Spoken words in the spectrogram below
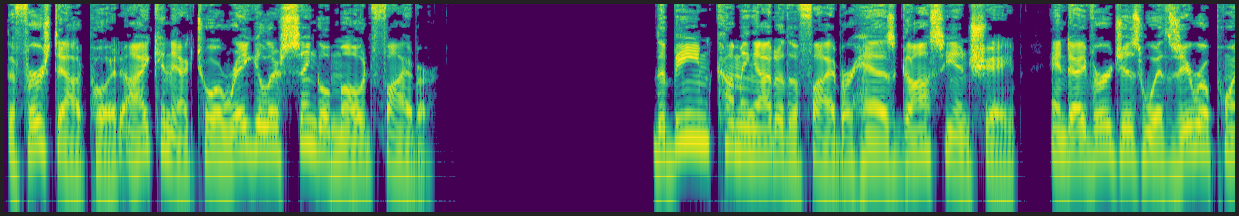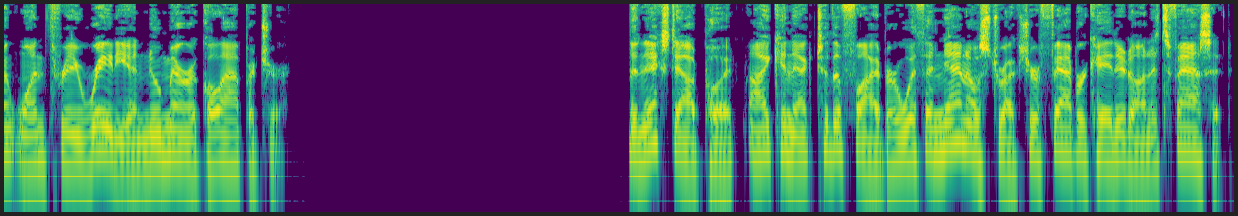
The first output I connect to a regular single-mode fiber. The beam coming out of the fiber has Gaussian shape and diverges with 0.13 radian numerical aperture. The next output I connect to the fiber with a nanostructure fabricated on its facet.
